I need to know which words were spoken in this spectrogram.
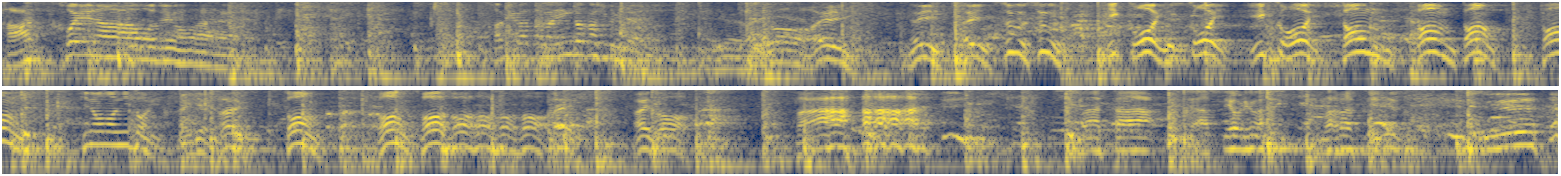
かっこいいなおじいお前髪型が演歌歌手みたいなはいはいはいすぐ。すぐ。一個多い一個多い一個多いトントントントン昨日の二トンやはいけはいトントンそうそうそうそうそうはいはいそうさあ来ましたやっております素晴らしいですうー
